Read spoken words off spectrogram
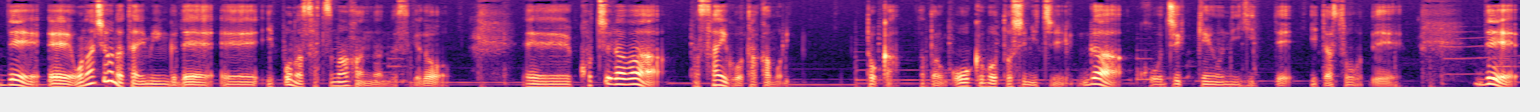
で、えー同じようなタイミングで、えー一方の薩摩藩なんですけど、えーこちらは西郷隆盛とかあと大久保利通がこう実権を握っていたそうで。で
